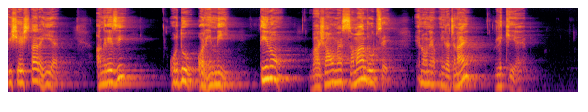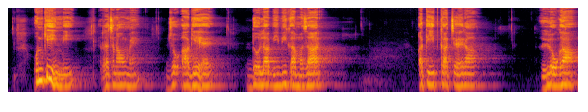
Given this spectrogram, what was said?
विशेषता रही है, अंग्रेज़ी, उर्दू और हिंदी तीनों भाषाओं में समान रूप से इन्होंने अपनी रचनाएँ लिखी है। उनकी हिंदी रचनाओं में जो आगे है, डोला बीबी का मज़ार अतीत का चेहरा, लोगा,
